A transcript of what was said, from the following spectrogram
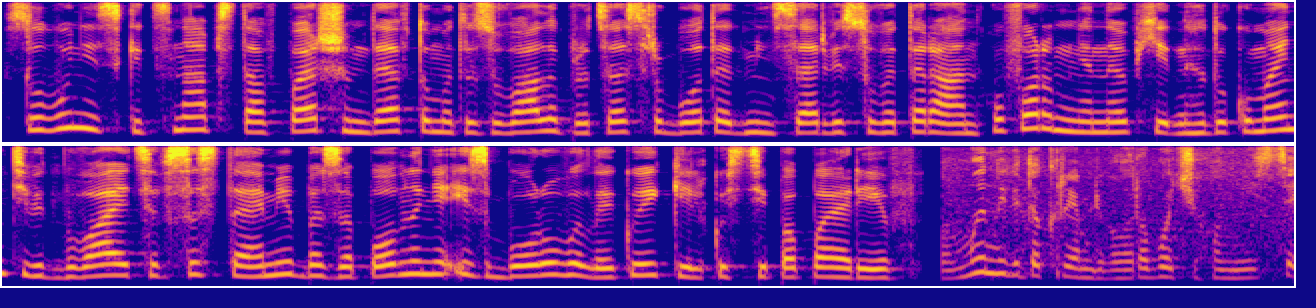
Слобунівський ЦНАП став першим, де автоматизували процес роботи адмінсервісу ветеран. Оформлення необхідних документів відбувається в системі без заповнення і збору великої кількості паперів. Ми не відокремлювали робочого місця,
